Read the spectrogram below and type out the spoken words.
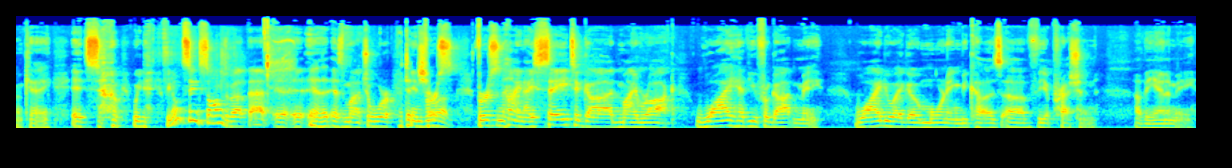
Okay, it's we, we don't sing songs about that uh, uh, yeah, as much. Or in verse verse nine, I say to God, my rock, why have you forgotten me? Why do I go mourning because of the oppression of the enemy?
